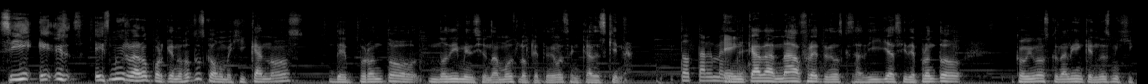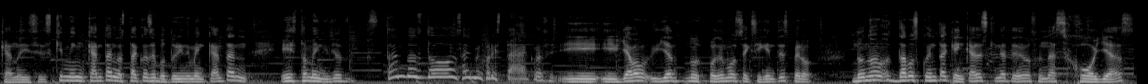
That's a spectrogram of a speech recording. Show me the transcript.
Sí, e, es, es muy raro porque nosotros como mexicanos de pronto no dimensionamos lo que tenemos en cada esquina. Totalmente. En cada nafre tenemos quesadillas y de pronto comimos con alguien que no es mexicano y dice, es que me encantan los tacos de boturín y me encantan esto, me, yo, "Pues, están dos, dos, hay mejores tacos. Y, y ya, y ya nos ponemos exigentes, pero no nos damos cuenta que en cada esquina tenemos unas joyas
